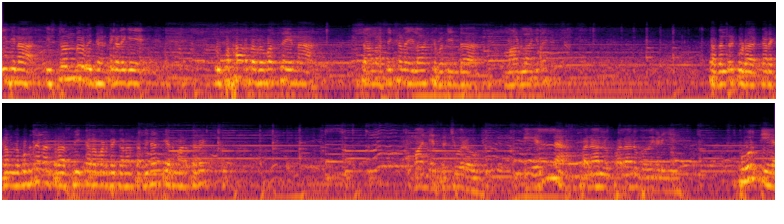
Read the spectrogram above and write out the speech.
ಈ ದಿನ ಇಷ್ಟೊಂದು ವಿದ್ಯಾರ್ಥಿಗಳಿಗೆ ಉಪಹಾರದ ವ್ಯವಸ್ಥೆಯನ್ನ ಶಾಲಾ ಶಿಕ್ಷಣ ಇಲಾಖೆ ವತಿಯಿಂದ ಮಾಡಲಾಗಿದೆ. ತಾವೆಲ್ಲರೂ ಕೂಡ ಕಾರ್ಯಕ್ರಮದ ಮುಗಿದ ನಂತರ ಸ್ವೀಕಾರ ಮಾಡಬೇಕು ಅನ್ನೋಂಥ ವಿನಂತಿಯನ್ನು ಮಾಡ್ತಾರೆ ಮಾನ್ಯ ಸಚಿವರು, ಈ ಎಲ್ಲ ಫಲಾನು ಫಲಾನುಭವಿಗಳಿಗೆ ಸ್ಫೂರ್ತಿಯ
